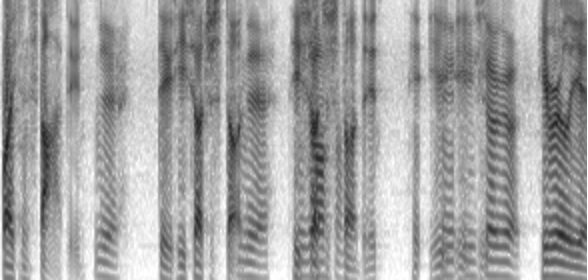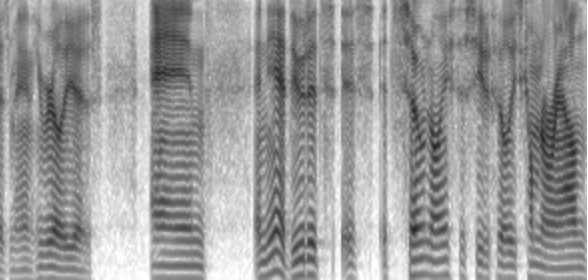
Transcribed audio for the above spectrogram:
Bryson Stott, dude. Yeah, Dude, he's such a stud. yeah. He's, such awesome. a stud, dude. He, he, He- he- he's he- so good. he really is, man. He really is. And and yeah, dude, it's it's it's so nice to see the Phillies coming around.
